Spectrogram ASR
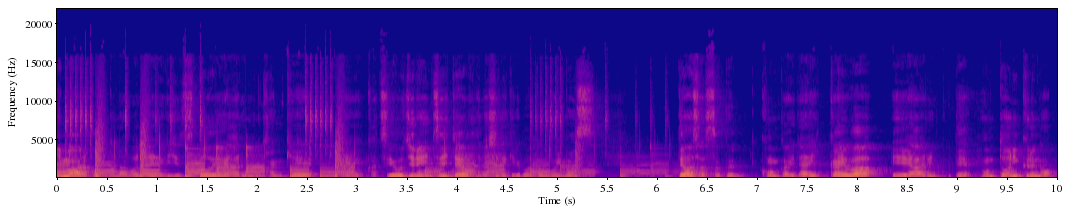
今あるホットな話題や技術と AR の関係、えー活用事例についてお話しできればと思いますでは早速今回第1回は AR って本当に来るの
